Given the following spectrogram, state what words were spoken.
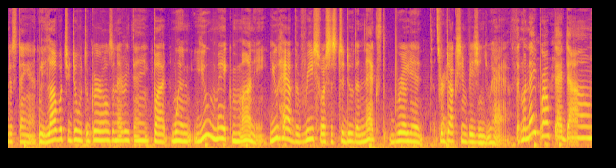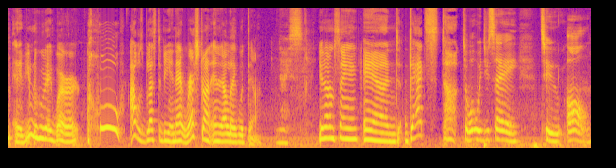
understand. We love what you do with the girls and everything, but when you make money, you have the resources to do the next brilliant That's right. production vision you have. When they broke that down, and if you knew who they were, whew, I was blessed to be in that restaurant in LA with them. Nice. You know what I'm saying? And that stuck. So, what would you say to all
